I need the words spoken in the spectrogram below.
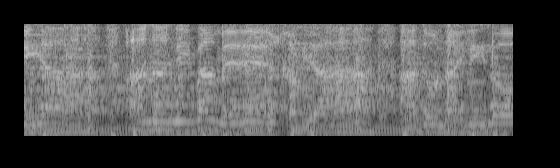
קראתיה, ענני במרחביה, אדוני לי לא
